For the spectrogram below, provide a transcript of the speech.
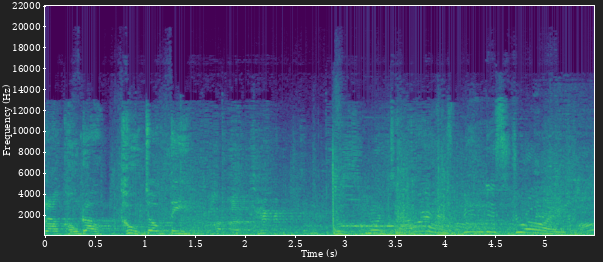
กลางของเราถูกโจมตี Your tower has been destroyed.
